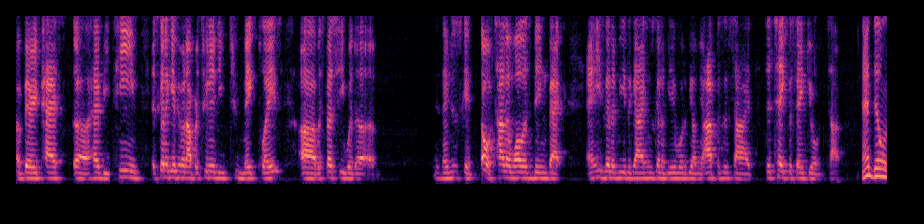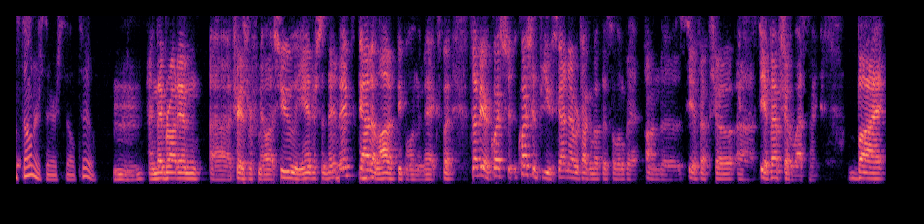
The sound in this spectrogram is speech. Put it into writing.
a very pass uh, heavy team, it's going to give him an opportunity to make plays, uh, especially with uh, his name just escaped. Oh, Tyler Wallace being back, and he's going to be the guy who's going to be able to be on the opposite side to take the safety over the top. And Dillon Stoner's there still too. Mm-hmm. And they brought in uh, transfer from LSU, Lee Anderson. They, have got a lot of people in the mix. But Xavier, question question for you. Scott and I were talking about this a little bit on the CFF show uh, CFF show last night. But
